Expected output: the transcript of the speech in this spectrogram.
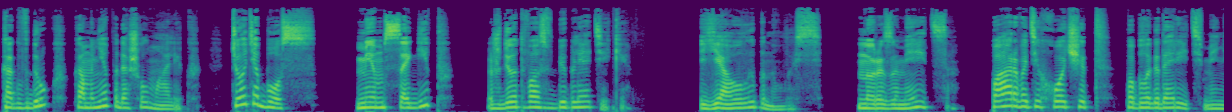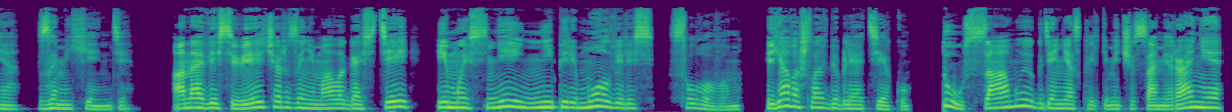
как вдруг ко мне подошел Малик. «Тетя Босс, Мемсагиб ждет вас в библиотеке». Я улыбнулась. Но, разумеется, Парвати хочет поблагодарить меня за Михенди. Она весь вечер занимала гостей, и мы с ней не перемолвились словом. Я вошла в библиотеку, ту самую, где несколькими часами ранее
